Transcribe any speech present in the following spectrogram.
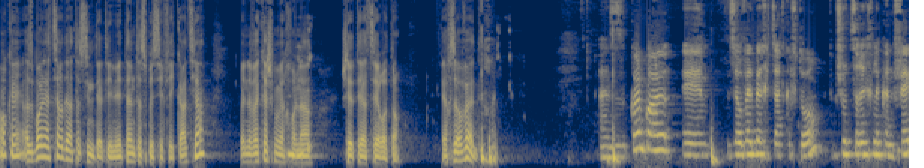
אוקיי, אז בואו נייצר data סינתטי, ניתן את הספציפיקציה ונבקש ממכונה שתייצר אותו. איך זה עובד? נכון. אז קודם כל, אה, זה עובד בלחיצת כפתור, אתה פשוט צריך לקנפג.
